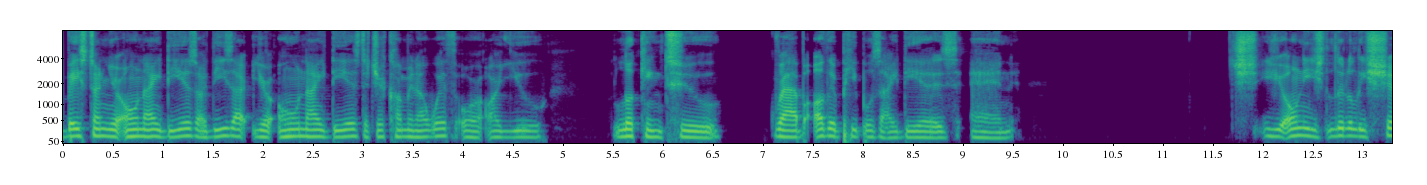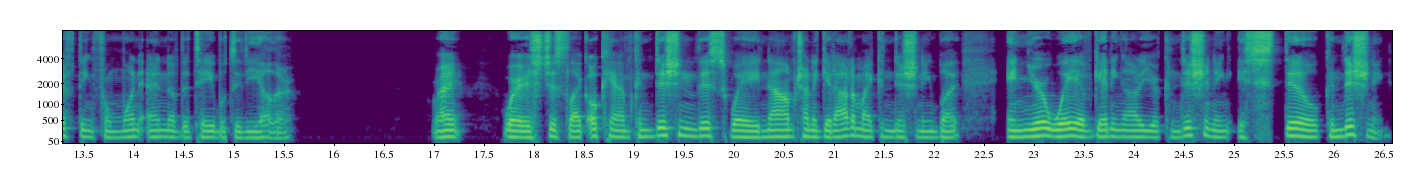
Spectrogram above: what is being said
based on your own ideas? Are these uh, your own ideas that you're coming up with, or are you looking to grab other people's ideas and sh- you only literally shifting from one end of the table to the other, right? Where it's just like, okay, I'm conditioned this way. Now I'm trying to get out of my conditioning, but in your way of getting out of your conditioning is still conditioning.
